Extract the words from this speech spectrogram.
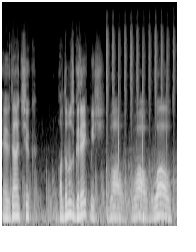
Evden çık. Adımız Greg'miş. Wow, wow, wow.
